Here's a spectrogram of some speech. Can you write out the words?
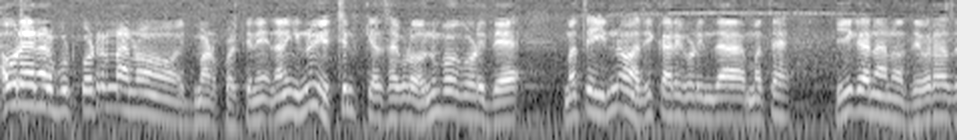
ಅವ್ರು ಏನಾದ್ರು ಬಿಟ್ಕೊಟ್ರೆ ನಾನು ಇದು ಮಾಡ್ಕೊಳ್ತೀನಿ. ನನಗೆ ಇನ್ನೂ ಹೆಚ್ಚಿನ ಕೆಲಸಗಳು, ಅನುಭವಗಳಿದೆ. ಮತ್ತು ಇನ್ನೂ ಅಧಿಕಾರಿಗಳಿಂದ, ಮತ್ತು ಈಗ ನಾನು ದೇವರಾಜ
